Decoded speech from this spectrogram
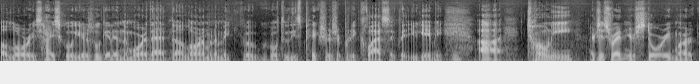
uh, Lori's high school years. We'll get into more of that. Uh, Lauren, I'm going to make go, go through these pictures. They're pretty classic that you gave me. Uh, Toni, I just read in your story, Mark,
